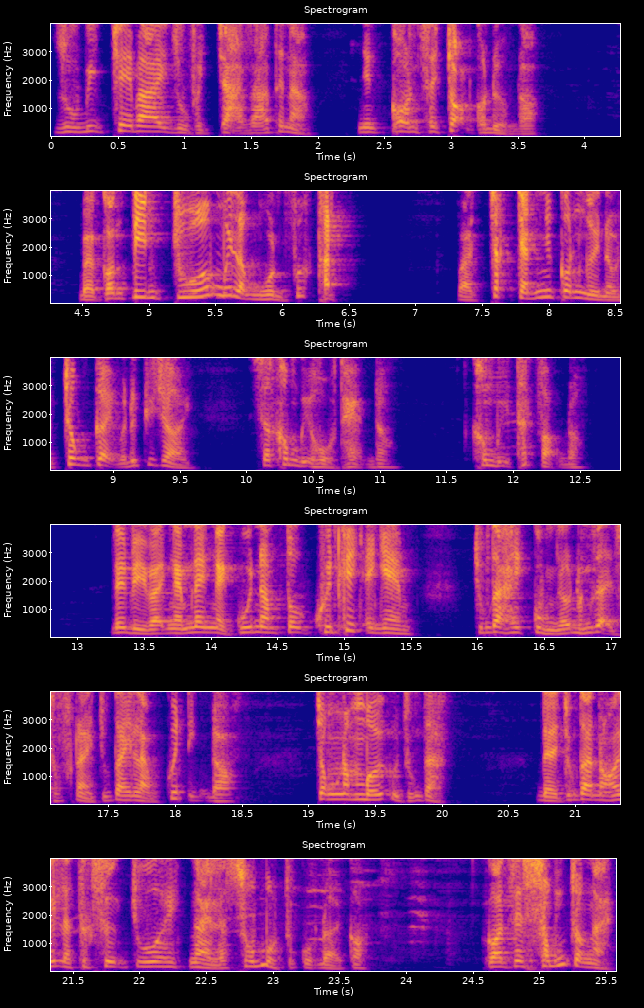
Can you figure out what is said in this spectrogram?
Dù bị chê bai, dù phải trả giá thế nào, nhưng con sẽ chọn con đường đó. Bởi con tin Chúa mới là nguồn phước thật. Và chắc chắn những con người nào trông cậy vào Đức Chúa Trời sẽ không bị hổ thẹn đâu, không bị thất vọng đâu. Nên vì vậy, ngày hôm nay, ngày cuối năm, tôi khuyến khích anh em, chúng ta hãy cùng nhau đứng dậy sau phút này. Chúng ta hãy làm quyết định đó trong năm mới của chúng ta. Để chúng ta nói là thực sự Chúa ơi, Ngài là số một trong cuộc đời con con sẽ sống cho Ngài.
